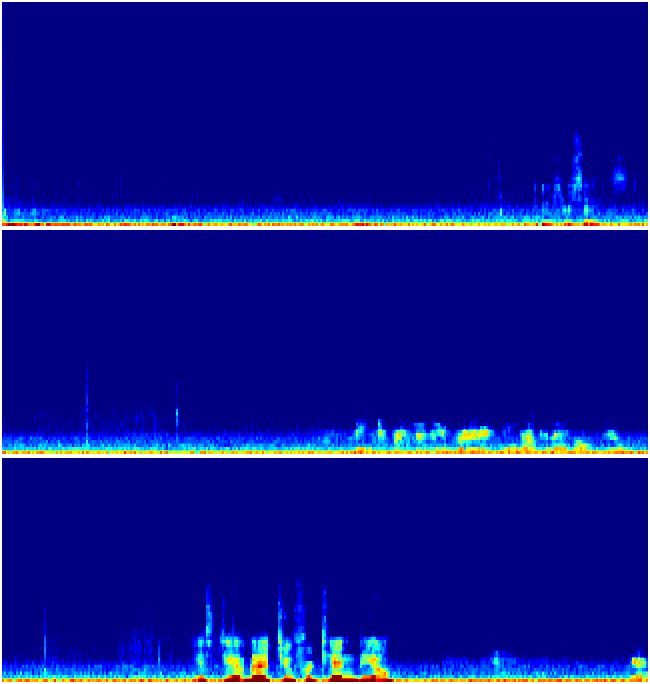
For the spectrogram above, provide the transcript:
other one. Two for six. Thank you for choosing Burger King. How can I help you? Yes, do you have that two for ten deal? Yes?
